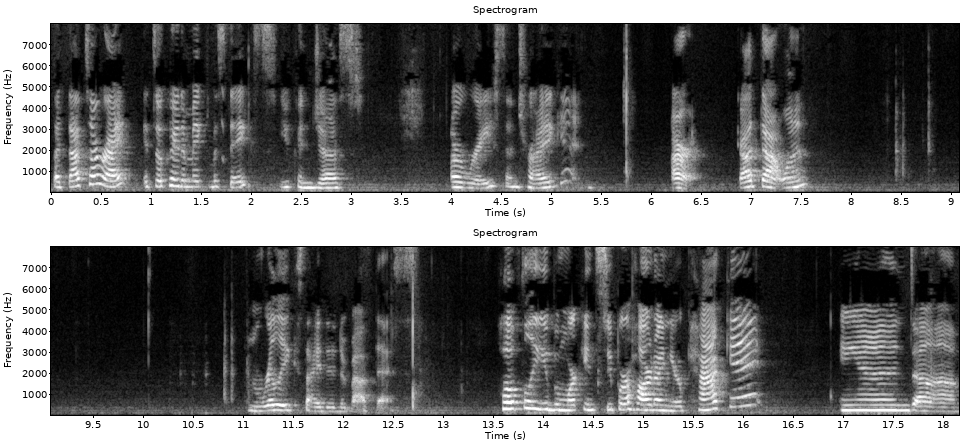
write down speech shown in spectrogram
But that's all right. It's okay to make mistakes. You can just erase and try again. All right. Got that one. I'm really excited about this. Hopefully you've been working super hard on your packet and, um,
